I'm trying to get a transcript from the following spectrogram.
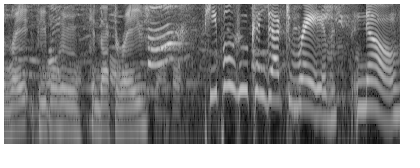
ra- people who conduct raves? People who conduct raves. No.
